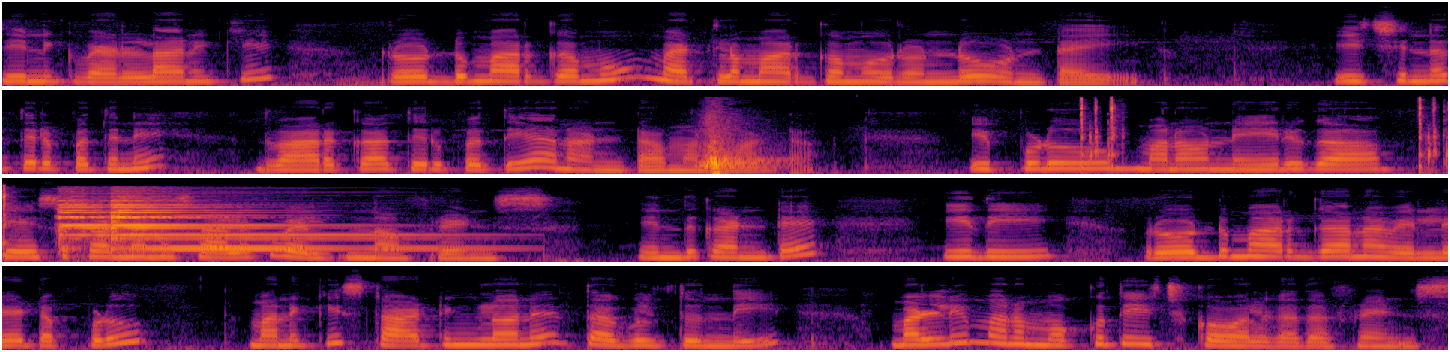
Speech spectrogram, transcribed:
దీనికి వెళ్ళడానికి రోడ్డు మార్గము మెట్ల మార్గము రెండు ఉంటాయి. ఈ చిన్న తిరుపతిని ద్వారకా తిరుపతి అని అంటాం అన్నమాట. ఇప్పుడు మనం నేరుగా కేశఖండనశాలకు వెళ్తున్నాం ఫ్రెండ్స్. ఎందుకంటే ఇది రోడ్డు మార్గాన వెళ్ళేటప్పుడు మనకి స్టార్టింగ్లోనే తగులుతుంది. మళ్ళీ మనం మొక్కు తీర్చుకోవాలి కదా ఫ్రెండ్స్.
